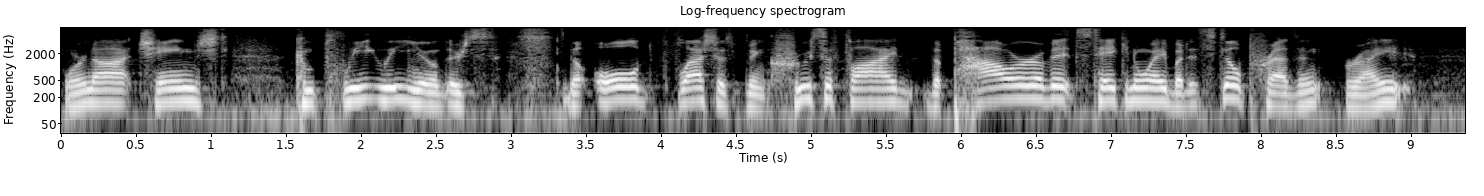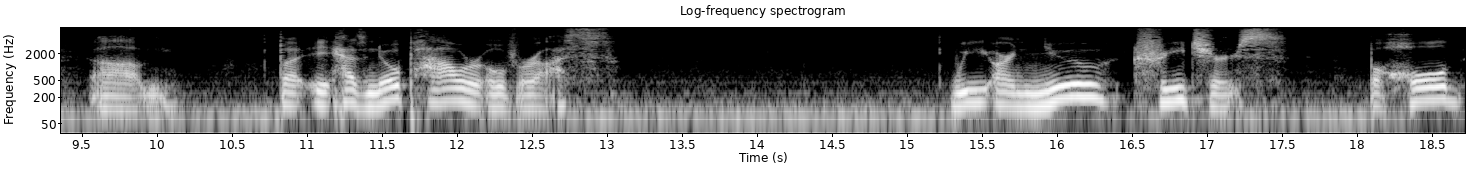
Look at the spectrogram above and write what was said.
We're not changed completely. You know, there's the old flesh has been crucified. The power of it's taken away, but it's still present, right? Um, but it has no power over us. We are new creatures. Behold,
